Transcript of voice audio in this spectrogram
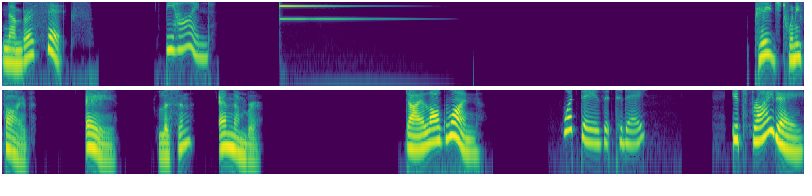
Number 6. Behind. Page 25. A. Listen and number. Dialogue 1. What day is it today? It's Friday.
